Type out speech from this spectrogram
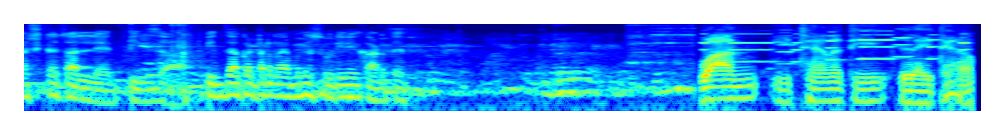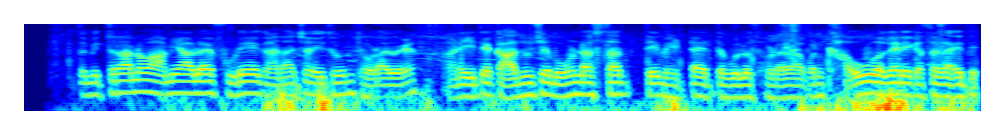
कष्ट चालले आहेत पिझ्झा पिझ्झा कटर नाही म्हणजे सुरीने काढतायत. One eternity later. तर मित्रांनो आम्ही आलो आहे पुढे घराच्या इथून थोडा वेळ. आणि इथे काजूचे बोंड असतात ते भेटत आहेत तर बोलो थोडा वेळ आपण खाऊ वगैरे कसं काय ते.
